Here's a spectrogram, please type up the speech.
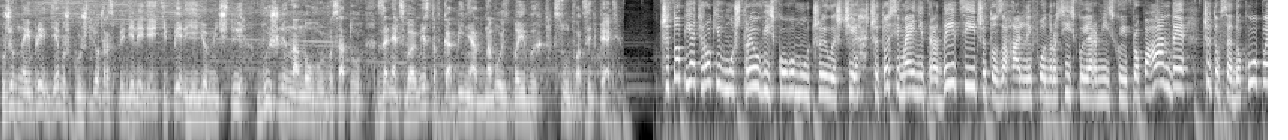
Уже в ноябре девушку ждет распределение, и теперь ее мечты вышли на новую высоту – занять свое место в кабине одного из боевых Су-25. Чи то 5 років муштри у військовому училищі, чи то сімейні традиції, чи то загальний фон російської армійської пропаганди, чи то все докупи,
